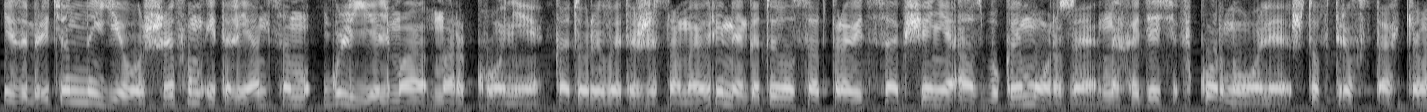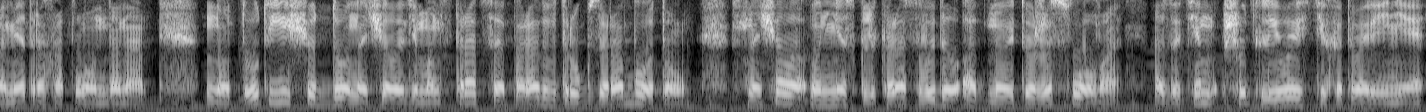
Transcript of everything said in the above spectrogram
изобретенной его шефом-итальянцем Гульельмо Маркони, который в это же самое время готовился отправить сообщение азбукой Морзе, находясь в Корнуолле, что в 300 километрах от Лондона. Но но тут еще до начала демонстрации аппарат вдруг заработал. Сначала он несколько раз выдал одно и то же слово, а затем шутливое стихотворение,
